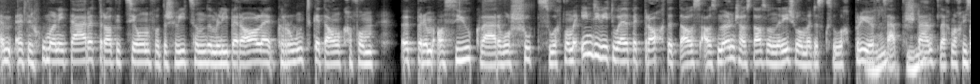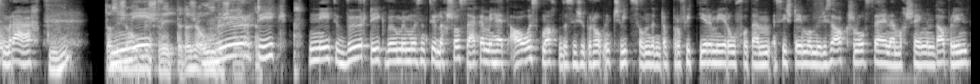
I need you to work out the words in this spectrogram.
an der humanitären Tradition von der Schweiz und dem liberalen Grundgedanken von jemandem Asyl gewähren, der Schutz sucht, wo man individuell betrachtet als, als Mensch, als das, was er ist, wo man das Gesuch prüft, mhm. selbstverständlich, nach unserem Recht. Mhm. Das ist nicht unbestritten. Das ist unbestritten. Würdig, nicht würdig, weil man muss natürlich schon sagen, man hat alles gemacht und das ist überhaupt nicht die Schweiz, sondern da profitieren wir auch von dem System, das wir uns angeschlossen haben, nämlich Schengen-Dublin.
